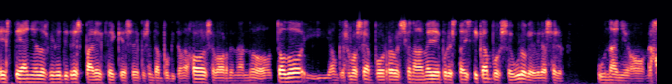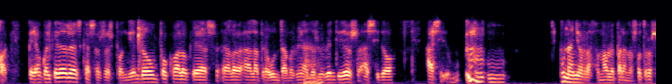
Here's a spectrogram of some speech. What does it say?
este año 2023 parece que se presenta un poquito mejor, se va ordenando todo y aunque solo sea por reversión a la media y por estadística, pues seguro que debería ser un año mejor. Pero en cualquiera de los casos, respondiendo un poco a lo que has, a, la, pregunta, pues mira, 2022 ha sido ha sido un, un año razonable para nosotros.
